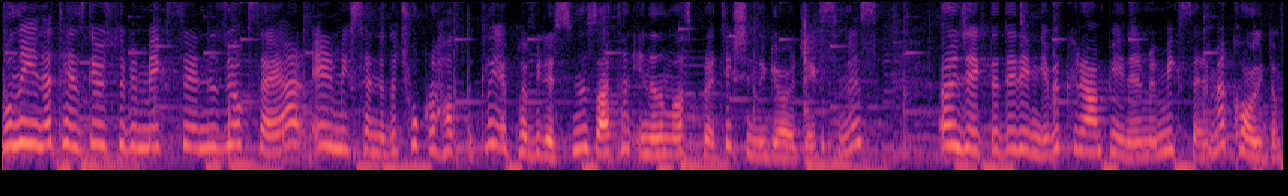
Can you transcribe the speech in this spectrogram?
Bunu yine tezgah üstü bir mikseriniz yoksa eğer el mikserinde de çok rahatlıkla yapabilirsiniz. Zaten inanılmaz pratik şimdi göreceksiniz. Öncelikle dediğim gibi krem peynirimi mikserime koydum.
